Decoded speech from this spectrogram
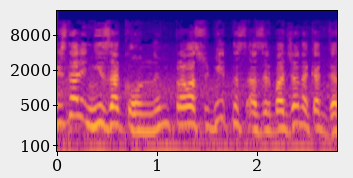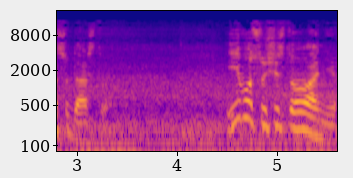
признали незаконным правосубъектность Азербайджана как государства и его существование.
